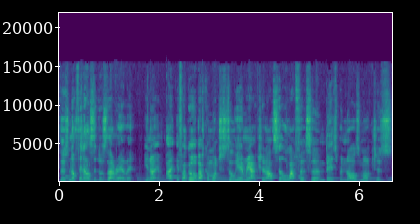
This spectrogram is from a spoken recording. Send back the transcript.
There's nothing else that does that really. You know, if I go back and watch a still game reaction, I'll still laugh at certain bits, but not as much as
